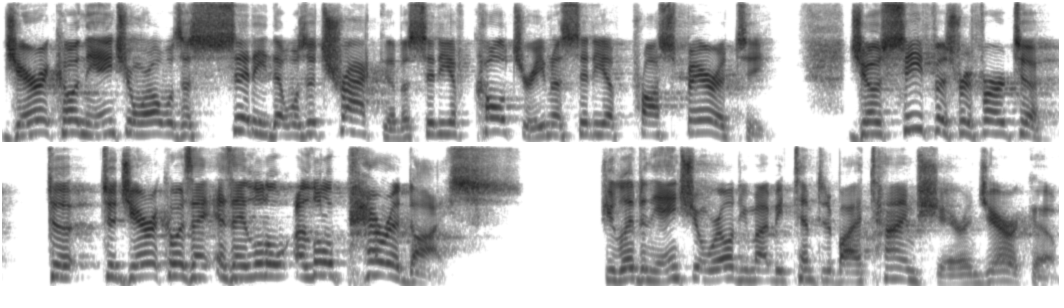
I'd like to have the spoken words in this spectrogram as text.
Jericho in the ancient world was a city that was attractive, a city of culture, even a city of prosperity. Josephus referred to, to, to Jericho as, a, as a, little, a little paradise. If you lived in the ancient world, you might be tempted to buy a timeshare in Jericho.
